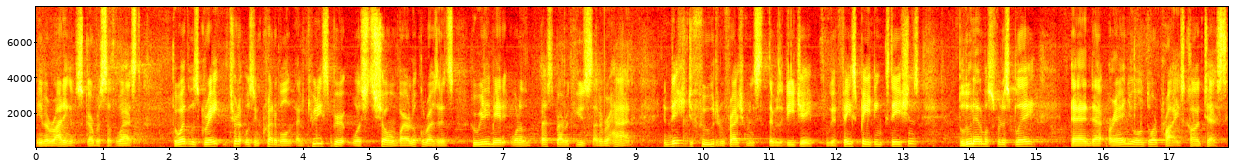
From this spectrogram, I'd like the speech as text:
in the riding of Scarborough Southwest. The weather was great, the turnout was incredible, and community spirit was shown by our local residents who really made it one of the best barbecues I've ever had. In addition to food and refreshments, there was a DJ, we had face painting stations, balloon animals for display, and uh, our annual door prize contest.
